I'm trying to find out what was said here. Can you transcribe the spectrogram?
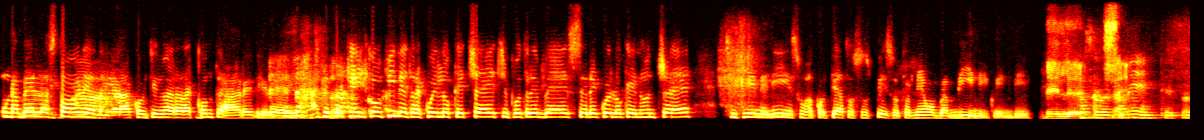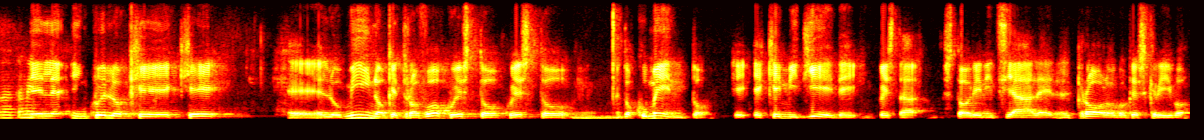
una bella storia da continuare a raccontare, direi, esatto. anche perché il confine tra quello che c'è ci potrebbe essere, quello che non c'è, ci tiene lì, insomma, col piatto sospeso, torniamo bambini, quindi... Nel, assolutamente, sì, assolutamente. Nel, in quello che, che eh, l'omino che trovò questo, questo mh, documento e, e, che mi diede in questa storia iniziale, nel prologo che scrivo,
